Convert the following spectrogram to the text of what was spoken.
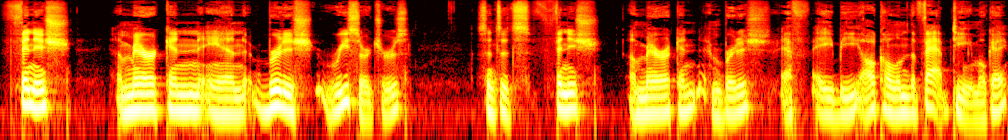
Finnish, American, and British researchers, since it's Finnish, American, and British, FAB, I'll call them the FAB team, okay?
